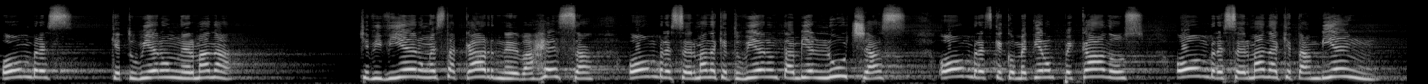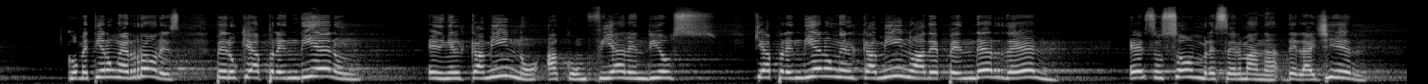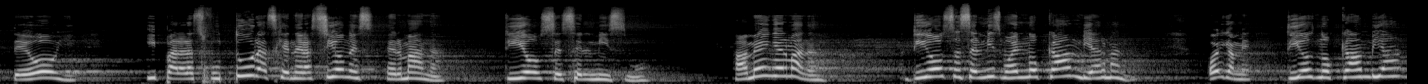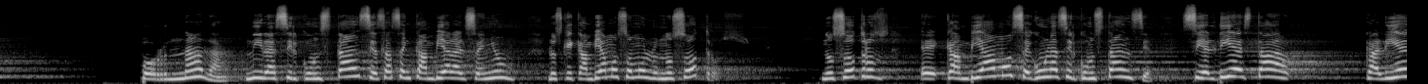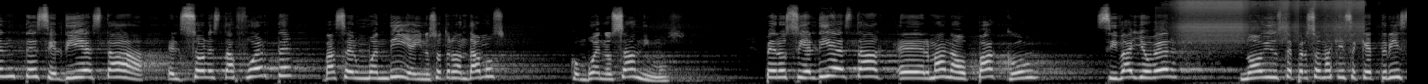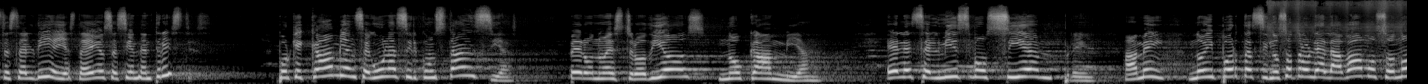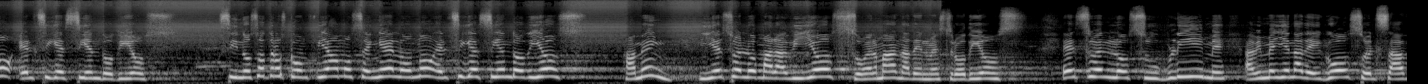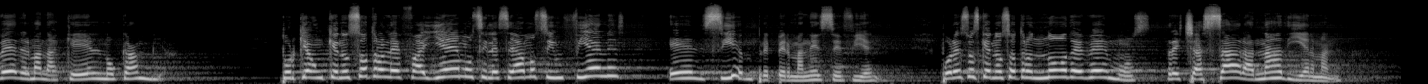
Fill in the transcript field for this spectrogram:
hombres que tuvieron, hermana, que vivieron esta carne de bajeza, hombres, hermana, que tuvieron también luchas, hombres que cometieron pecados, hombres, hermana, que también cometieron errores, pero que aprendieron en el camino a confiar en Dios, que aprendieron el camino a depender de Él. Esos hombres, hermana, del ayer, de hoy y para las futuras generaciones, hermana, Dios es el mismo. Amén, hermana. Dios es el mismo, Él no cambia, hermana. Óigame, Dios no cambia por nada, ni las circunstancias hacen cambiar al Señor. Los que cambiamos somos nosotros. Nosotros eh, cambiamos según las circunstancias. Si el día está caliente, si el día está, el sol está fuerte, va a ser un buen día y nosotros andamos con buenos ánimos. Pero si el día está, eh, hermana, opaco, si va a llover, no ha oído usted personas que dice que triste es el día y hasta ellos se sienten tristes. Porque cambian según las circunstancias. Pero nuestro Dios no cambia. Él es el mismo siempre. Amén. No importa si nosotros le alabamos o no, Él sigue siendo Dios. Si nosotros confiamos en Él o no, Él sigue siendo Dios. Amén. Y eso es lo maravilloso, hermana, de nuestro Dios. Eso es lo sublime. A mí me llena de gozo el saber, hermana, que Él no cambia. Porque aunque nosotros le fallemos y le seamos infieles, Él siempre permanece fiel. Por eso es que nosotros no debemos rechazar a nadie, hermana.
